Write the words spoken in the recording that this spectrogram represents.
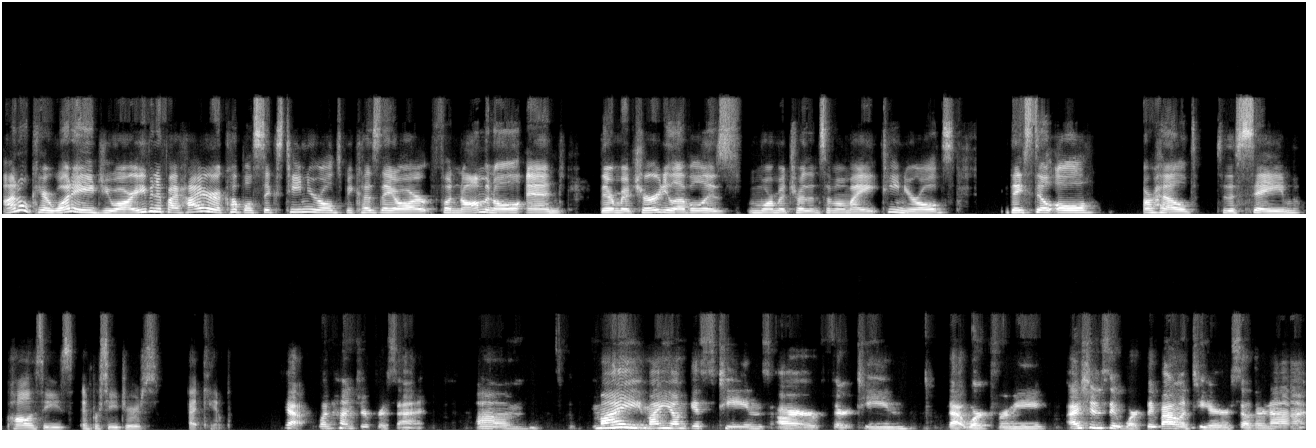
i don't care what age you are even if i hire a couple 16 year olds because they are phenomenal and their maturity level is more mature than some of my 18 year olds they still all are held to the same policies and procedures at camp. Yeah 100% um my my youngest teens are 13 that work for me. I shouldn't say work, they volunteer, so they're not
